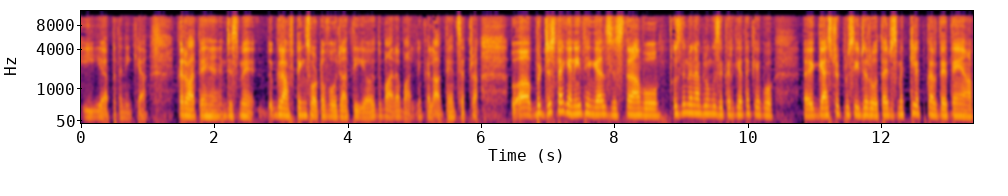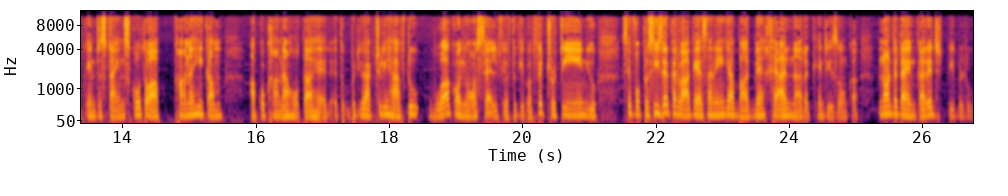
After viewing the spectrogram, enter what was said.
E या पता नहीं क्या करवाते हैं, जिसमें ग्राफ्टिंग सॉर्ट ऑफ़ हो जाती है और दोबारा बाल निकल आते हैं etcetera but just like anything else जिस तरह वो, उस दिन मैंने आप लोगों को ज़िक्र किया था कि वो गैस्ट्रिक प्रोसीजर होता है, जिसमें क्लिप कर देते हैं आपके इंटेस्टाइंस को तो आप खाना ही कम आपको खाना होता है तो but you actually have to work on yourself you have to keep a fit routine you सिर्फ़ वो प्रोसीजर करवा के ऐसा नहीं कि आप बाद में ख्याल ना रखें चीज़ों का. Not that I encourage people to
